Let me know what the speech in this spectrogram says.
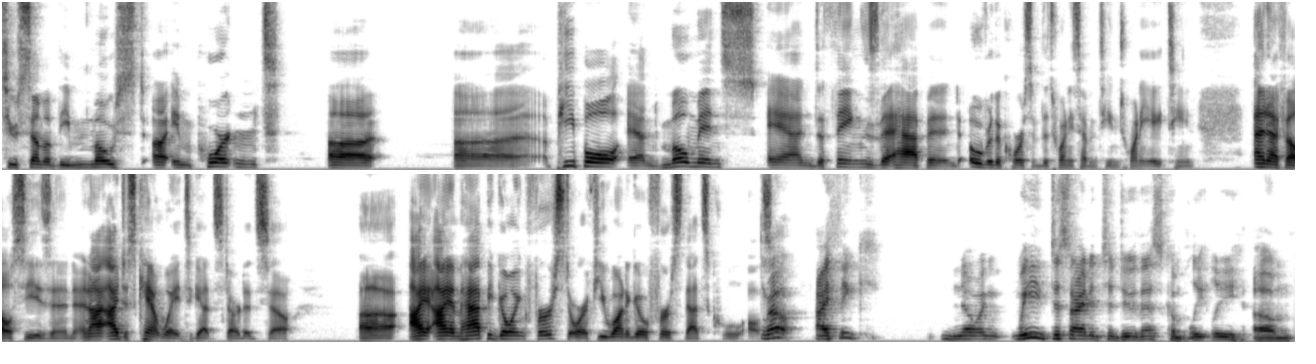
to some of the most uh, important uh, uh, people and moments and things that happened over the course of the 2017-2018 NFL season, and I, I just can't wait to get started. So, uh, I I am happy going first, or if you want to go first, that's cool. Also, Well, I think knowing we decided to do this completely um,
